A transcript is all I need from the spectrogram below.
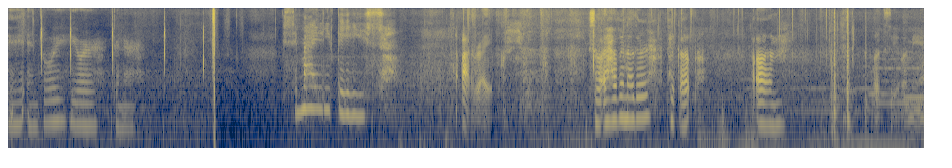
Okay, enjoy your dinner. Smiley face. Alright. So I have another pickup. Um let's see, let me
